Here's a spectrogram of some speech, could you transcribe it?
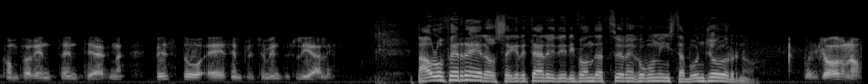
conferenza interna. Questo è semplicemente sleale. Paolo Ferrero, segretario di Rifondazione Comunista, buongiorno. Buongiorno.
